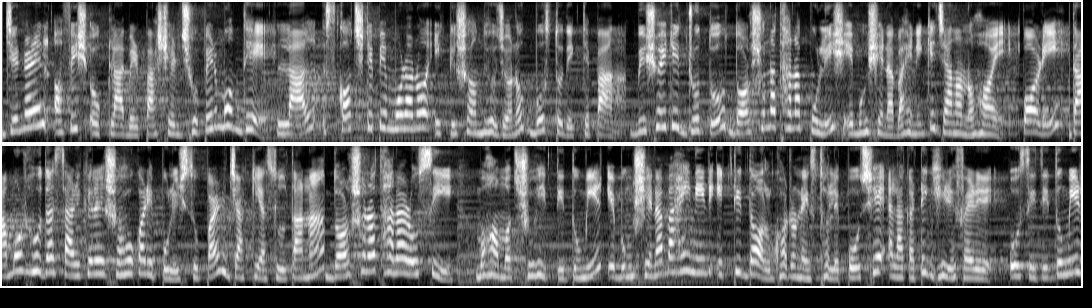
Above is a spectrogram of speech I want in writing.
জেনারেল অফিস ও ক্লাবের পাশের ঝোপের মধ্যে লাল, স্কচ টেপে মোড়ানো একটি সন্দেহজনক বস্তু দেখতে পান। বিষয়টি দ্রুত দর্শনা থানা পুলিশ এবং সেনাবাহিনীকে জানানো হয়। পরে দামুর হুদা সার্কেলের সহকারী পুলিশ সুপার জাকিয়া সুলতানা, দর্শনা থানার ওসি মোহাম্মদ শহীদ তিতুমির এবং সেনাবাহিনীর একটি দল ঘটনাস্থলে পৌঁছে এলাকাটি ঘিরে ফেরে ওসি তিতুমির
